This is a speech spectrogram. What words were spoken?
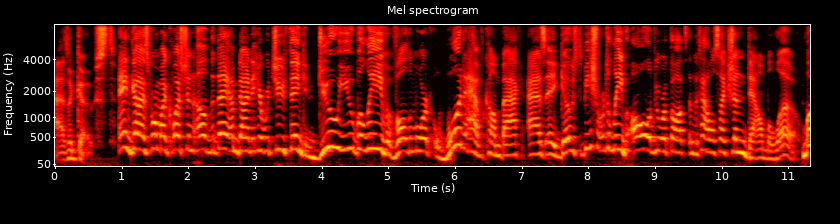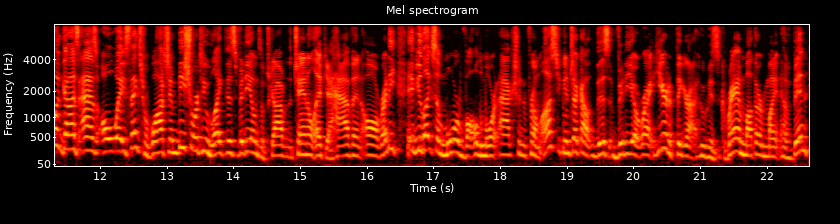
as a ghost. And guys, for my question of the day, I'm dying to hear what you think. Do you believe Voldemort would have come back as a ghost? Be sure to leave all of your thoughts in the towel section down below. But guys, as always, thanks for watching. Be sure to like this video and subscribe to the channel if you haven't already. If you'd like some more Voldemort action from us, you can check out this video right here to figure out who his grandmother might have been,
